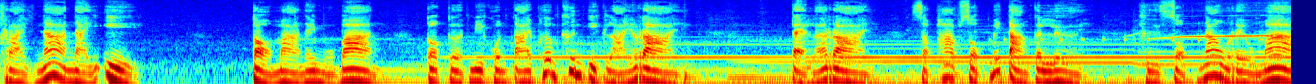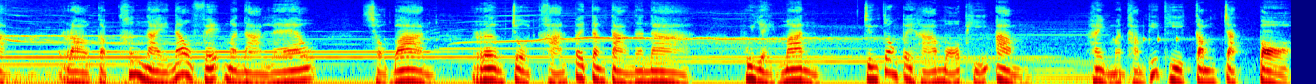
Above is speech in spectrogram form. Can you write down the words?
ใครหน้าไหนอีก ต่อมาในหมู่บ้านก็เกิดมีคนตายเพิ่มขึ้นอีกหลายราย แต่ละราย สภาพศพไม่ต่างกันเลย คือศพเน่าเร็วมาก ราวกับข้างในเน่าเฟะมานานแล้ว ชาวบ้านเริ่มโจดขานไปต่างๆ นานา ผู้ใหญ่มั่นจึงต้องไปหาหมอผีอ่ำให้มาทำพิธีกำจัดปอบ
